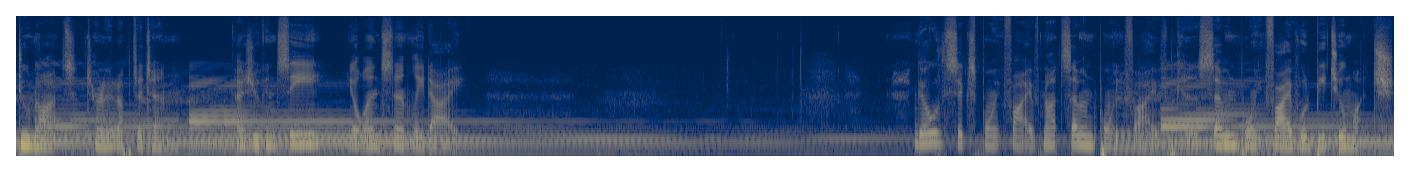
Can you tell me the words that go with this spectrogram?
Do not turn it up to 10. As you can see, you'll instantly die. Go with 6.5, not 7.5, because 7.5 would be too much.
